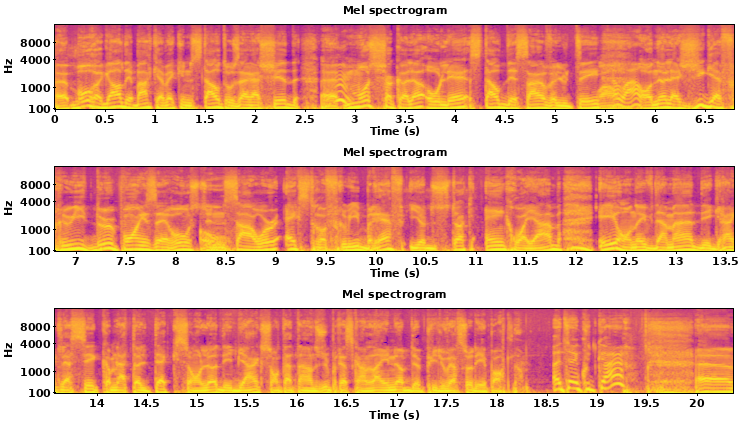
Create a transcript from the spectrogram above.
Euh, Beauregard débarque avec une stout aux arachides, euh, Hmm. mousse chocolat au lait, stout dessert velouté. On a la Giga Fruit 2.0, c'est Oh. une sour extra fruit. Bref, il y a du stock incroyable. Et on a évidemment des grands classiques comme la Toltec qui sont là, des bières qui sont attendues presque en line-up depuis l'ouverture des portes. Là. As-tu un coup de cœur? Euh,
